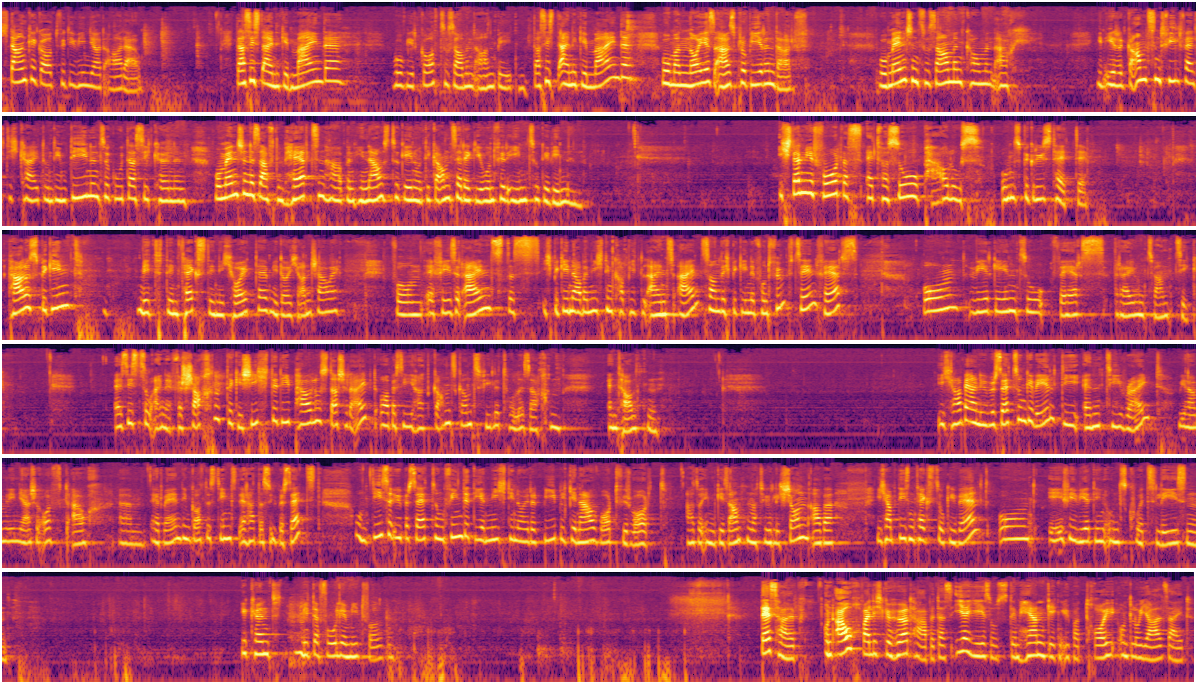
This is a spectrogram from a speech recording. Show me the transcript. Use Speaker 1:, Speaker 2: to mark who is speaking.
Speaker 1: Ich danke Gott für die Vineyard Aarau. Das ist eine Gemeinde, wo wir Gott zusammen anbeten. Das ist eine Gemeinde, wo man Neues ausprobieren darf, wo Menschen zusammenkommen, auch in ihrer ganzen Vielfältigkeit und im Dienen so gut als sie können, wo Menschen es auf dem Herzen haben, hinauszugehen und die ganze Region für ihn zu gewinnen. Ich stelle mir vor, dass etwa so Paulus uns begrüßt hätte. Paulus beginnt mit dem Text, den ich heute mit euch anschaue von Epheser 1. Das, ich beginne aber nicht im Kapitel 1, 1, sondern ich beginne von 15 Vers und wir gehen zu Vers 23. Es ist so eine verschachtelte Geschichte, die Paulus da schreibt, aber sie hat ganz, ganz viele tolle Sachen enthalten. Ich habe eine Übersetzung gewählt, die N.T. Wright wir haben ihn ja schon oft auch ähm, erwähnt im Gottesdienst. Er hat das übersetzt. Und diese Übersetzung findet ihr nicht in eurer Bibel genau Wort für Wort. Also im Gesamten natürlich schon, aber ich habe diesen Text so gewählt und Evi wird ihn uns kurz lesen. Ihr könnt mit der Folie mitfolgen.
Speaker 2: Deshalb und auch weil ich gehört habe, dass ihr Jesus dem Herrn gegenüber treu und loyal seid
